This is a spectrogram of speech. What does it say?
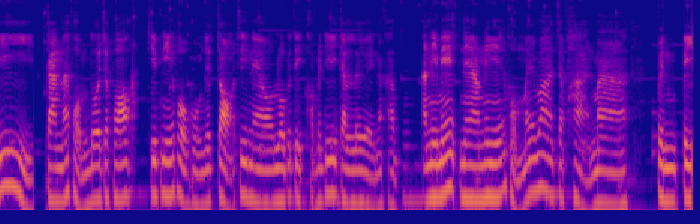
ดี้กันนะผมโดยเฉพาะคลิปนี้ผมผมจะเจาะที่แนวโรแมนติกคอมเมดี้กันเลยนะครับอนิเมะแนวนี้ผมไม่ว่าจะผ่านมา เป็นปี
